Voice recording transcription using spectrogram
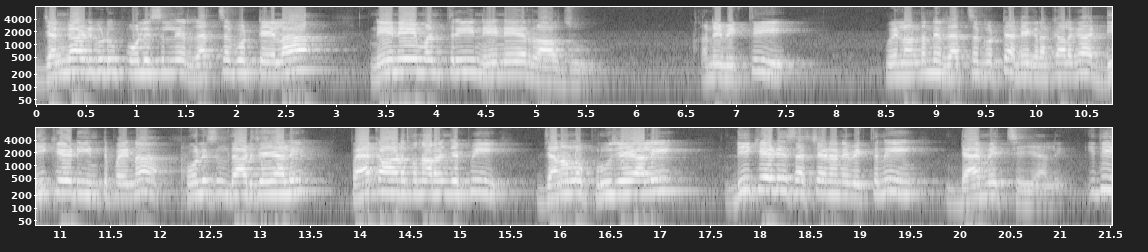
జంగాడిగుడు పోలీసుల్ని రెచ్చగొట్టేలా నేనే మంత్రి నేనే రాజు అనే వ్యక్తి వీళ్ళందరినీ రెచ్చగొట్టి అనేక రకాలుగా డీకేడీ ఇంటిపైన పోలీసులు దాడి చేయాలి పేక ఆడుతున్నారని చెప్పి జనంలో ప్రూవ్ చేయాలి డీకేడీ సత్యన్ అనే వ్యక్తిని డ్యామేజ్ చేయాలి. ఇది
